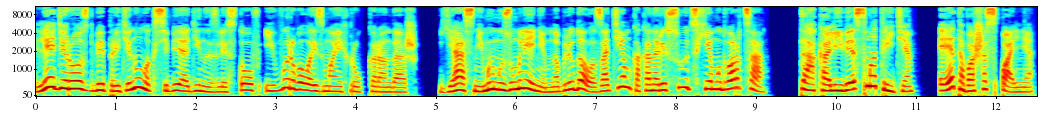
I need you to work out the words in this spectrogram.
Леди Ростби притянула к себе один из листов и вырвала из моих рук карандаш. Я с немым изумлением наблюдала за тем, как она рисует схему дворца. «Так, Оливия, смотрите. Это ваша спальня,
